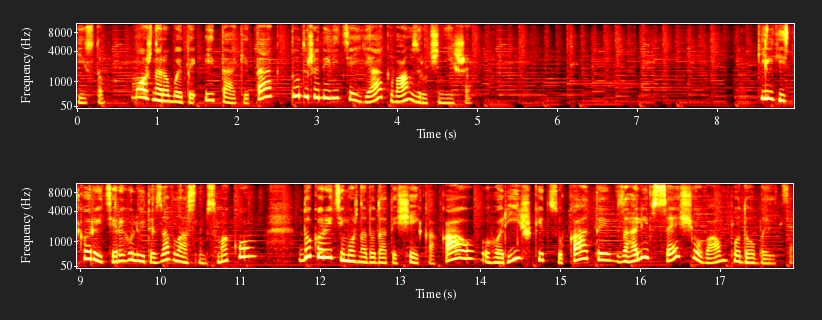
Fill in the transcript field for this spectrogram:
тісто. Можна робити і так, і так, тут вже дивіться, як вам зручніше. Кількість кориці регулюйте за власним смаком. До кориці можна додати ще й какао, горішки, цукати, взагалі все, що вам подобається.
